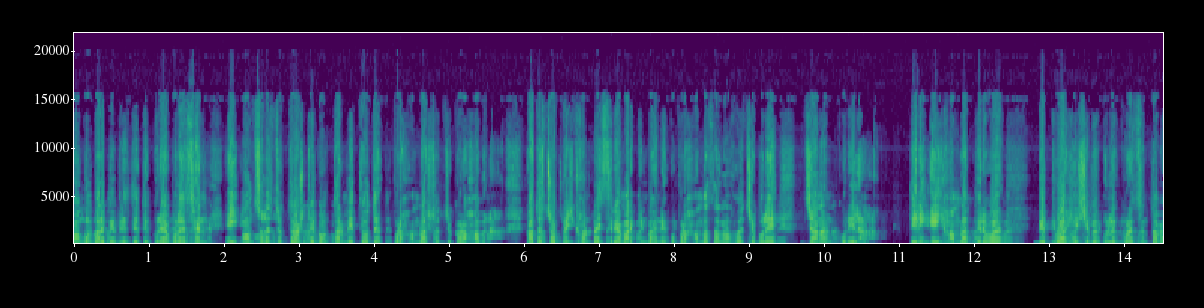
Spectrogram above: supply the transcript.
মঙ্গলবার বিবৃতিতে কুরিয়া বলেছেন এই অঞ্চলে যুক্তরাষ্ট্র এবং তার মিত্রদের উপর হামলা সহ্য করা হবে না। গত চব্বিশ ঘন্টায় সিরিয়া মার্কিন বাহিনীর উপর হামলা চালানো হয়েছে বলে জানান কুরিলা। তিনি এই হামলা বিপ্লব হিসেবে উল্লেখ করেছেন, তবে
